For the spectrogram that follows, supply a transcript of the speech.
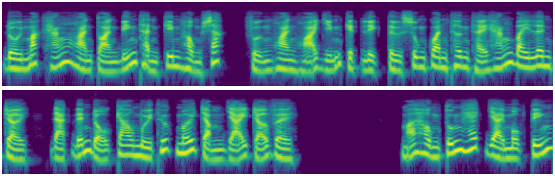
đôi mắt hắn hoàn toàn biến thành kim hồng sắc, phượng hoàng hỏa diễm kịch liệt từ xung quanh thân thể hắn bay lên trời, đạt đến độ cao 10 thước mới chậm rãi trở về. Mã Hồng Tuấn hét dài một tiếng,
